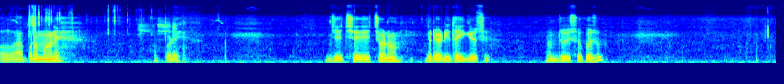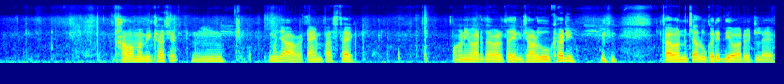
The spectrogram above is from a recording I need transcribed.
આ પ્રમાણે આપણે જે છે એ ચણો રેડી થઈ ગયો છે. આમ જોઈ શકો છો. ખાવામાં મીઠા છે. મજા આવે ટાઈમ પાસ થાય. પાણી વાળતા વાળતા એક ઝાડવું ઉખાડી. ખાવાનું ચાલુ કરી દેવાનું એટલે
